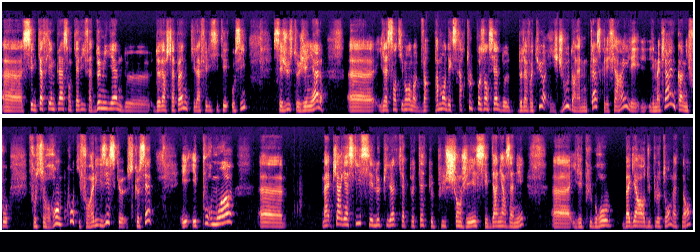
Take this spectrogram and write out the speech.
Euh, c'est une quatrième place en qualif à 2 millièmes de, de Verstappen, qu'il a félicité aussi. C'est juste génial. Euh, il a le sentiment vraiment d'extraire tout le potentiel de, la voiture et il joue dans la même classe que les Ferrari, les, les McLaren quand même. Il faut, faut se rendre compte, il faut réaliser ce que c'est. Ce que et, et, pour moi, euh, bah, Pierre Gasly, c'est le pilote qui a peut-être le plus changé ces dernières années. Euh, il est plus gros bagarreur du peloton maintenant.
